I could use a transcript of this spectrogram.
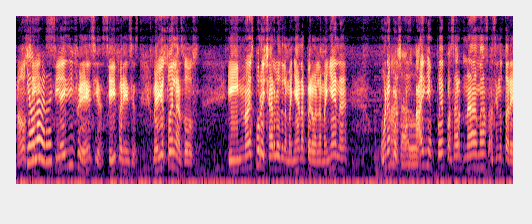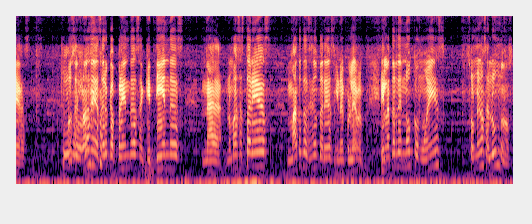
No, Yo sí, la verdad sí que- hay diferencias, sí hay diferencias. Mira, yo estoy en las dos. Y no es por echarlos de la mañana, pero en la mañana una persona, alguien puede pasar nada más haciendo tareas. qué O sea, no es necesario que aprendas, a que entiendas, nada. Nomás haz tareas, mátate haciendo tareas y no hay problema. En la tarde no, como es, son menos alumnos.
